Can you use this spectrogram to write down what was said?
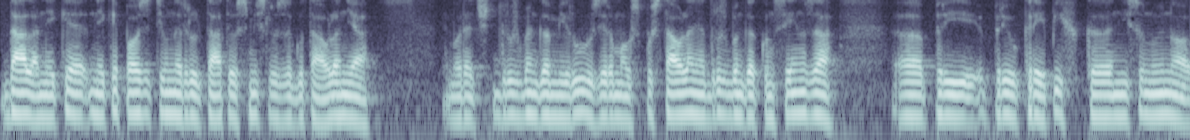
dala neke, neke pozitivne rezultate v smislu zagotavljanja reč, družbenega miru oziroma vzpostavljanja družbenega konsenza Eh, pri, pri ukrepih, ki niso nujno uh,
